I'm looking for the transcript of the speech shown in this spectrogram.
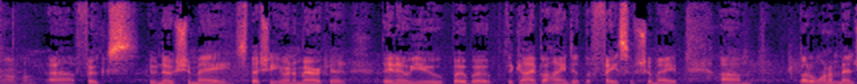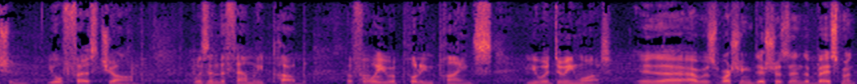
Uh, folks who know Chimay, especially here in America, they know you, Bobo, the guy behind it, the face of Chimay. Um, but I want to mention your first job was in the family pub. Before you were pulling pints, you were doing what? In, uh, I was washing dishes in the basement.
